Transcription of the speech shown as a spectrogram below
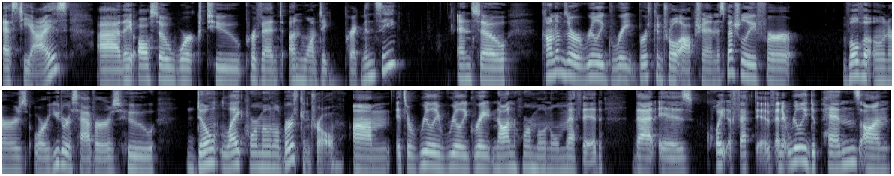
STIs. Uh, they also work to prevent unwanted pregnancy. And so, condoms are a really great birth control option, especially for vulva owners or uterus havers who don't like hormonal birth control. Um, it's a really, really great non hormonal method that is quite effective. And it really depends on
